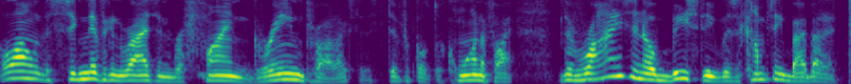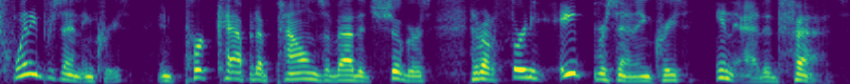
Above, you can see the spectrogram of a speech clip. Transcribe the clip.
Along with a significant rise in refined grain products that's difficult to quantify, the rise in obesity was accompanied by about a 20% increase in per capita pounds of added sugars, and about a 38% increase in added fats.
